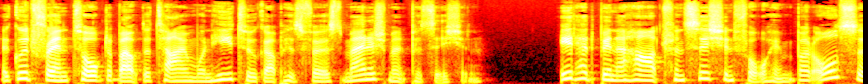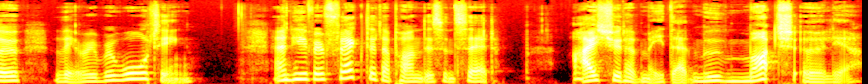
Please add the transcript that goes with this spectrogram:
a good friend talked about the time when he took up his first management position. It had been a hard transition for him, but also very rewarding. And he reflected upon this and said, I should have made that move much earlier.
